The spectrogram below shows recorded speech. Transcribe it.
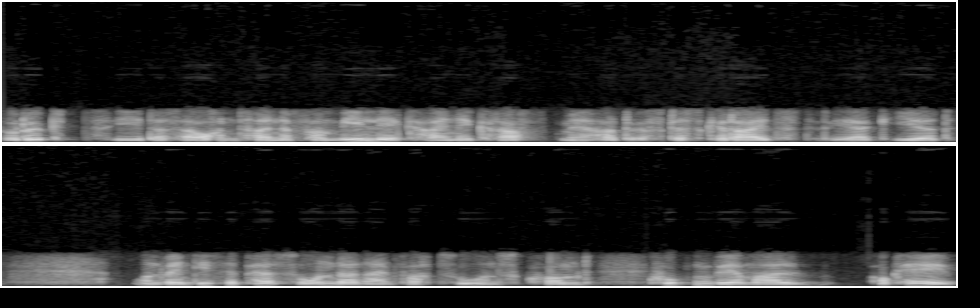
zurückzieht, dass er auch in seiner Familie keine Kraft mehr hat, öfters gereizt reagiert. Und wenn diese Person dann einfach zu uns kommt, gucken wir mal, okay,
